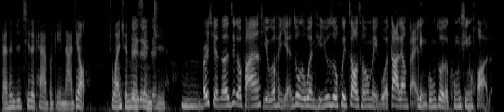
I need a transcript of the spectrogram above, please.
百分之七的 cap 给拿掉，就完全没有限制。嗯，而且呢，这个法案有个很严重的问题，就是会造成美国大量白领工作的空心化的。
